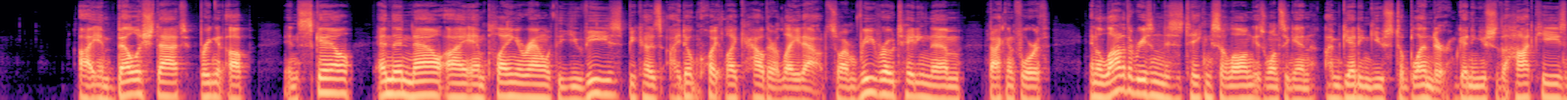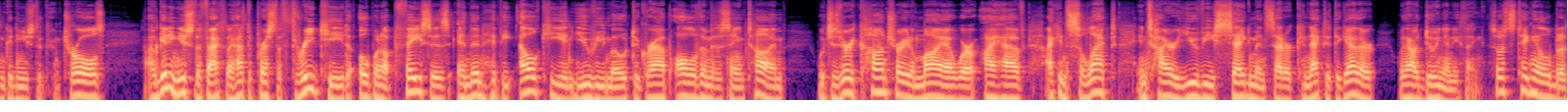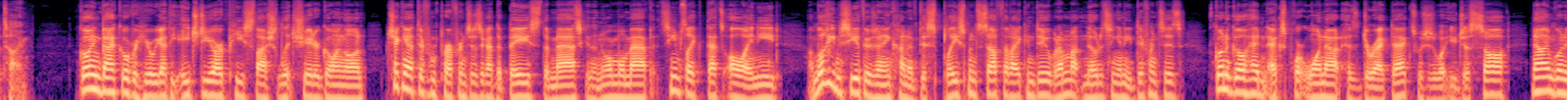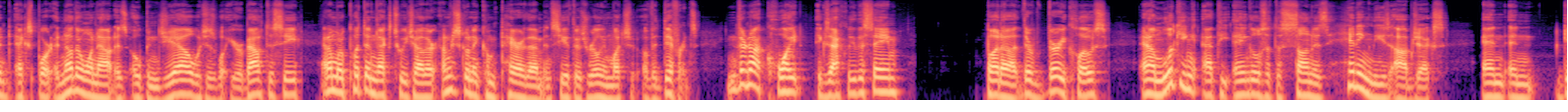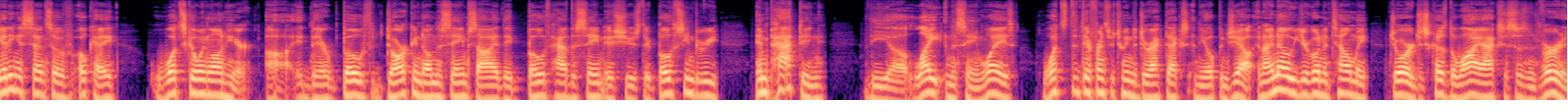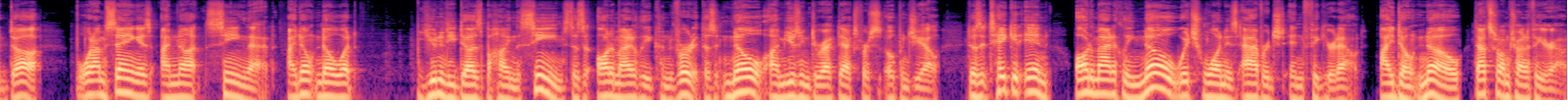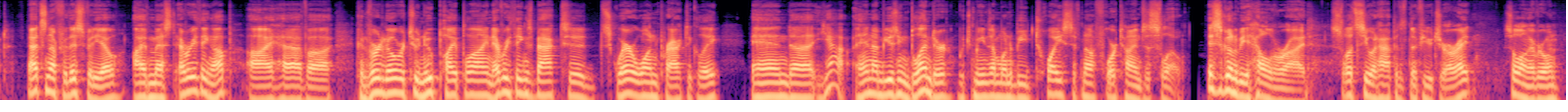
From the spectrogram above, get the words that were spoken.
I embellish that, bring it up in scale, and then now I am playing around with the UVs because I don't quite like how they're laid out. So I'm re-rotating them back and forth And a lot of the reason this is taking so long is once again, I'm getting used to Blender. I'm getting used to the hotkeys, I'm getting used to the controls. I'm getting used to the fact that I have to press the 3 key to open up faces and then hit the L key in UV mode to grab all of them at the same time, which is very contrary to Maya where I have I can select entire UV segments that are connected together without doing anything. So it's taking a little bit of time. Going back over here, we got the HDRP slash lit shader going on. checking out different preferences. I got the base, the mask, and the normal map. It seems like that's all I need. I'm looking to see if there's any kind of displacement stuff that I can do, but I'm not noticing any differences. I'm going to go ahead and export one out as DirectX, which is what you just saw. Now I'm going to export another one out as OpenGL, which is what you're about to see, and I'm going to put them next to each other. I'm just going to compare them and see if there's really much of a difference. They're not quite exactly the same, but uh, they're very close. And I'm looking at the angles that the sun is hitting these objects and, and getting a sense of, okay, what's going on here? Uh, they're both darkened on the same side. They both have the same issues. They both seem to be impacting the uh, light in the same ways. What's the difference between the DirectX and the OpenGL? And I know you're going to tell me, George, it's because the y-axis is inverted, duh. But what I'm saying is I'm not seeing that. I don't know what Unity does behind the scenes. Does it automatically convert it? Does it know I'm using DirectX versus OpenGL? Does it take it in, automatically know which one is averaged and figure it out? I don't know. That's what I'm trying to figure out. That's enough for this video. I've messed everything up. I have uh, converted over to a new pipeline. Everything's back to square one practically. And uh, yeah, and I'm using Blender, which means I'm going to be twice, if not four times as slow. This is going to be a hell of a ride, so let's see what happens in the future, alright? So long, everyone.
